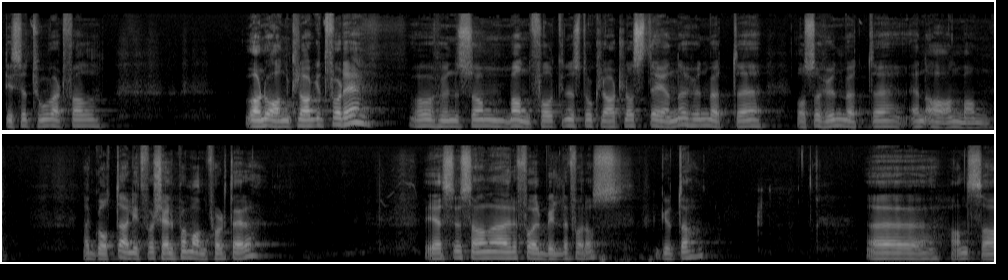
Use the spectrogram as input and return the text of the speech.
disse to i hvert fall var noe anklaget for det. Og hun som mannfolkene sto klar til å stene, hun møtte, også hun møtte en annen mann. Det er godt det er litt forskjell på mannfolk, dere. Jesus han er forbilde for oss gutta. Uh, han, sa,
